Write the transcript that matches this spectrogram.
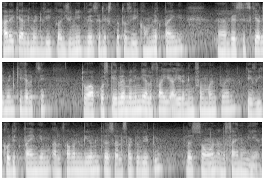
हर एक एलिमेंट वी का यूनिक वे से लिखता है तो वी को हम लिख पाएँगे बेसिस के एलिमेंट की हेल्प से। तो आपको स्केलर मिलेंगे alpha I running from one to N कि वी को लिख पाएँगे हम alpha one V one plus alpha two V two plus one alpha N V N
